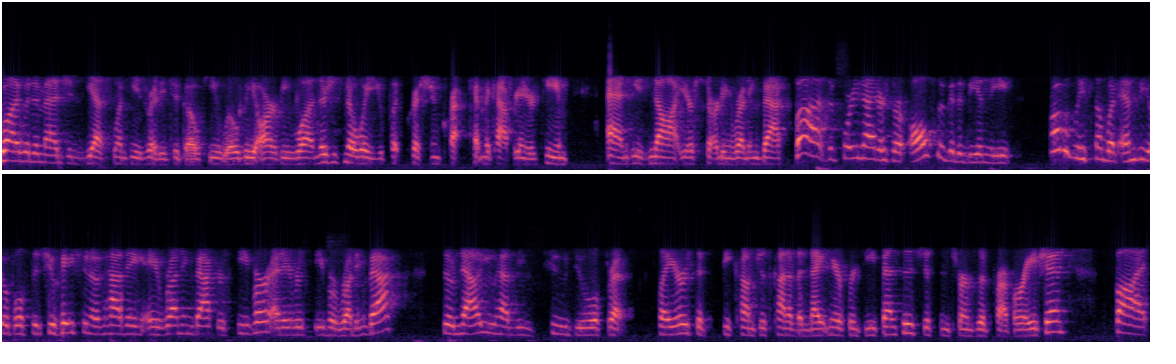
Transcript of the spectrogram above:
Well, I would imagine, yes, when he's ready to go, he will be RB1. There's just no way you put Christian McCaffrey on your team and he's not your starting running back. But the 49ers are also going to be in the probably somewhat enviable situation of having a running back receiver and a receiver running back. So now you have these two dual threat players that become just kind of a nightmare for defenses just in terms of preparation. but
